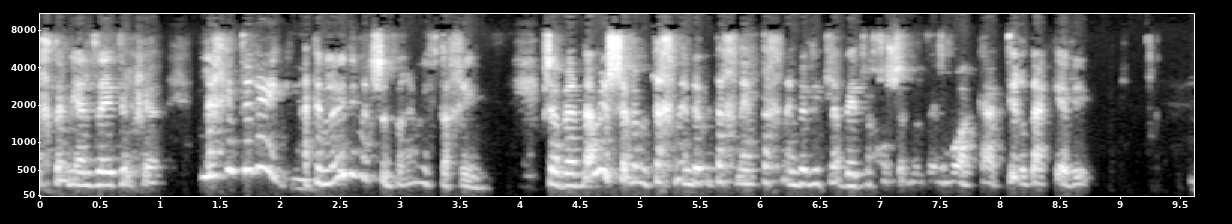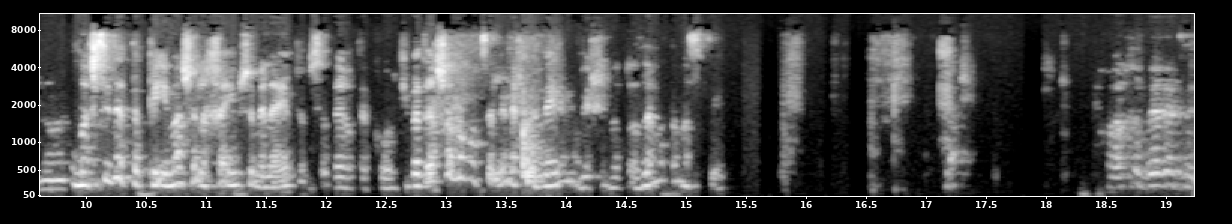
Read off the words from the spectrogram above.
תחתמי על זה, תלכי. לכי תראי, אתם לא יודעים איך שדברים נפתחים. עכשיו, בן אדם יושב ומתכנן ומתכנן, מתכנן ומתלבט וחושב על זה, מועקה, טרדה, כאבים. הוא מפסיד את הפעימה של החיים שמנהלת ומסדר את הכול, כי בדרך שלא רוצה ללכת ומילא מוליכים אותו, אז למה אתה מספיק? יכולה לחבר את זה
